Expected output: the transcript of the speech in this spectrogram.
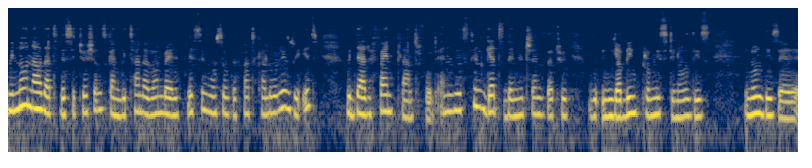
We know now that the situations can be turned around by replacing most of the fat calories we eat with their refined plant food, and we'll still get the nutrients that we, we, we are being promised in all these in all these uh,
